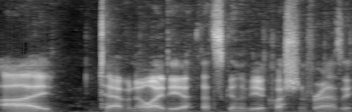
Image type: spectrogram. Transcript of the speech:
I have no idea. That's going to be a question for asie.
